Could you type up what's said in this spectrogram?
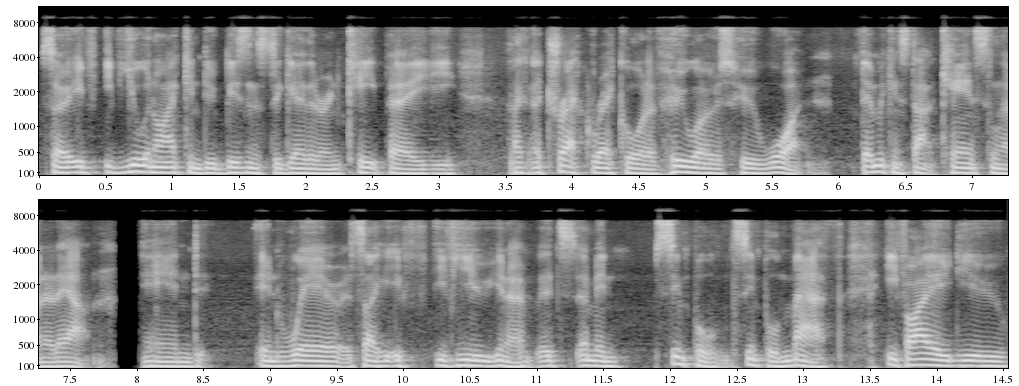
So if, if you and I can do business together and keep a like a track record of who owes who what, then we can start canceling it out. And and where it's like if if you you know it's I mean simple simple math. If I owed you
